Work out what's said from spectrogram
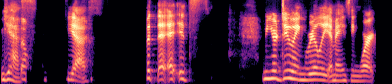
Yes. So, yes but it's i mean you're doing really amazing work.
